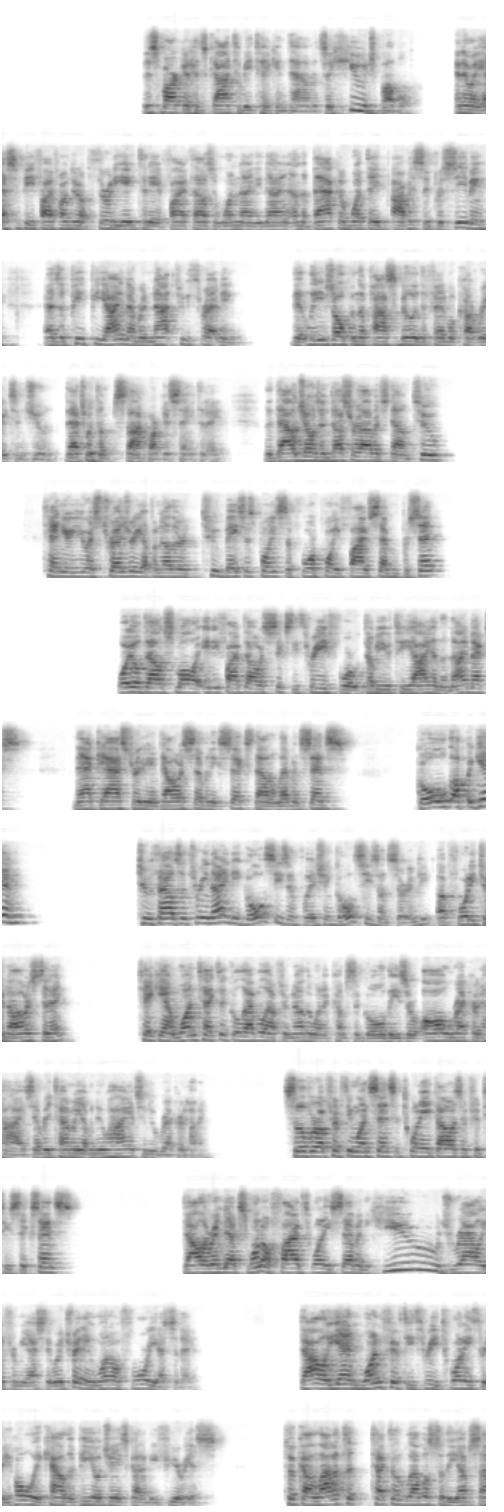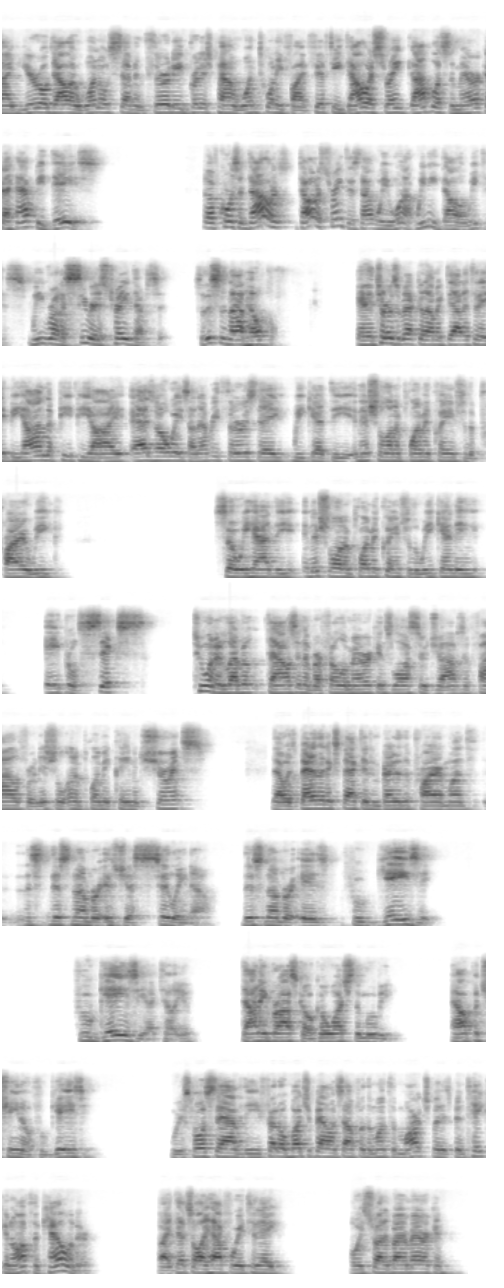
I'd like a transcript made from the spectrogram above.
This market has got to be taken down. It's a huge bubble. Anyway, S&P 500 up 38 today at 5,199 on the back of what they obviously perceiving as a PPI number not too threatening that leaves open the possibility the Fed will cut rates in June. That's what the stock market is saying today. The Dow Jones Industrial Average down two. 10 year US Treasury up another two basis points to 4.57%. Oil down small at $85.63 for WTI and the NYMEX. Nat gas trading at $1.76, down 11 cents. Gold up again. 2003.90 gold sees inflation, gold sees uncertainty, up $42 today. Taking out one technical level after another when it comes to gold. These are all record highs. Every time we have a new high, it's a new record high. Silver up 51 cents at $28.56. Dollar index 105.27. Huge rally from yesterday. We are trading 104 yesterday. Dollar yen 153.23. Holy cow, the BOJ's got to be furious. Took a lot of technical levels to the upside. Euro dollar 107.30. British pound 125.50. Dollar strength. God bless America. Happy days. Now, of course, a dollar dollar strength is not what we want. We need dollar weakness. We run a serious trade deficit. So this is not helpful. And in terms of economic data today, beyond the PPI, as always, on every Thursday, we get the initial unemployment claims for the prior week. So we had the initial unemployment claims for the week ending April 6th. 211,000 of our fellow Americans lost their jobs and filed for initial unemployment claim insurance. That was better than expected and better than the prior month. This, this number is just silly now. This number is fugazi. Fugazi, I tell you. Donnie Brasco, go watch the movie. Al Pacino, Fugazi. We are supposed to have the federal budget balance out for the month of March, but it's been taken off the calendar. All right, that's all I have for you today. Always try to buy American.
